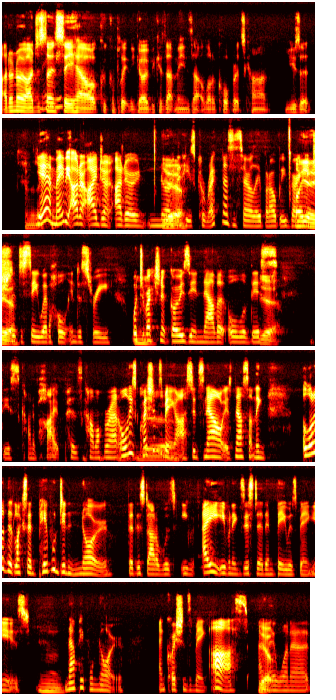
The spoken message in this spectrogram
I don't know. I just don't see how it could completely go because that means that a lot of corporates can't use it. Yeah, maybe I don't. I don't. I don't know Yeah. that he's correct necessarily, but I'll be very Oh, yeah, interested yeah. Mm. to see where the whole industry, what direction it goes in now that all of this, Yeah. This kind of hype has come up around. All these questions Yeah. being asked. It's now. It's now something. A lot of it, like I said, people didn't know that this data was even a even existed and b was being used. Now people know, and questions are being asked, and Mm. Yep. they want to.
